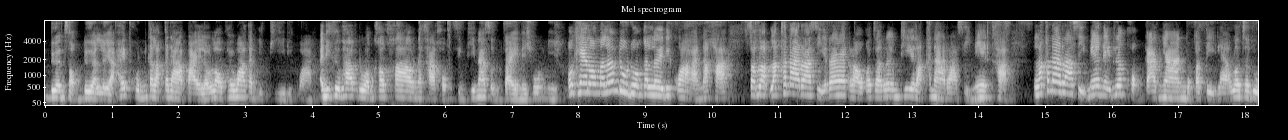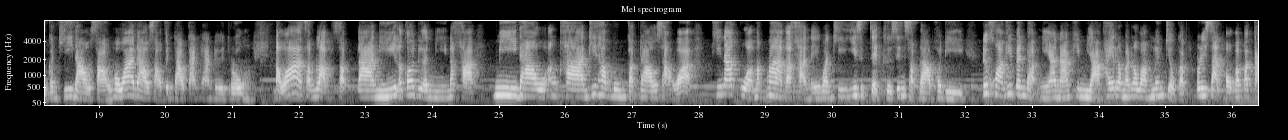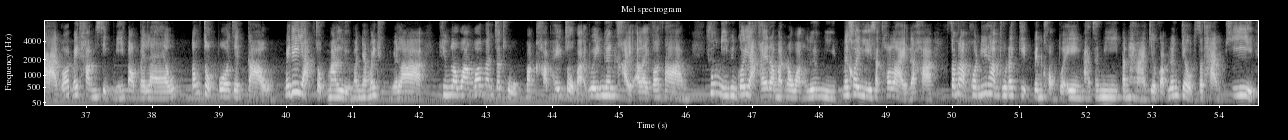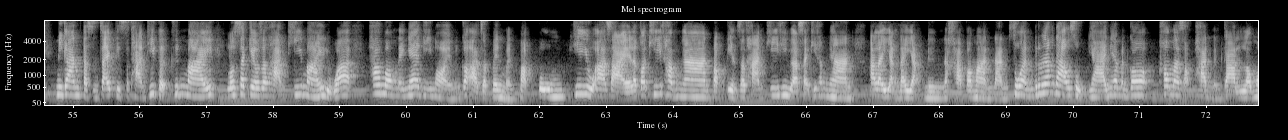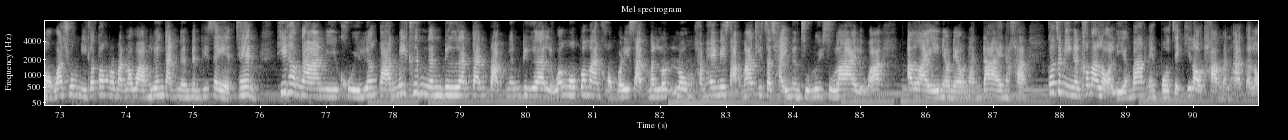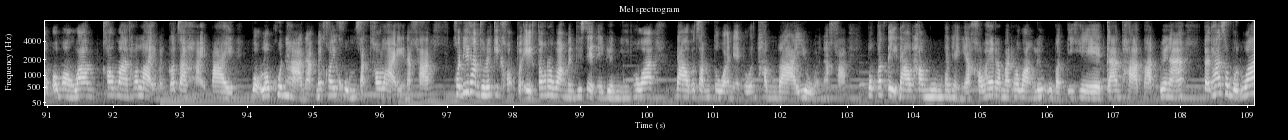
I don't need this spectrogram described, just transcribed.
เดือน 2 เดือนเลยอะให้พ้นกรกฎาไปแล้วเราค่อยว่ากันอีกทีดีกว่า อันนี้คือภาพรวมคร่าวๆนะคะ ของสิ่งที่น่าสนใจในช่วงนี้ โอเค เรามาเริ่มดูดวงกันเลยดีกว่านะคะสำหรับลัคนาราศีแรกเราก็จะเริ่มที่ลัคนาราศีเมษค่ะ ลัคนาราศีเมษในเรื่องของการงานปกติแล้วเราจะดูกันที่ดาวเสาร์เพราะว่าดาวเสาร์เป็นดาวการงานโดยตรง แต่ว่าสำหรับสัปดาห์นี้แล้วก็เดือนนี้นะคะ มีดาวอังคารที่ทำมุมกับดาวเสาร์อะที่น่ากลัวมากๆอะค่ะ ในวันที่ 27 คือสิ้นสัปดาห์พอดี ด้วยความที่เป็นแบบนี้นะ พิมพ์อยากให้ระมัดระวังเรื่องเกี่ยวกับบริษัทออกมาประกาศว่าไม่ทำสิ่งนี้ต่อไปแล้ว ต้องจบโปรเจกต์เก่าไม่ได้อยากจบมันหรือมันยังไม่ถึงเวลา พิมพ์ระวังว่ามันจะถูกบังคับให้จบอะด้วยเงื่อนไขอะไรก็ตาม ช่วงนี้พิมพ์ก็อยากให้ระมัดระวังเรื่องนี้ ไม่ค่อยดีสักเท่าไหร่นะคะสำหรับคนที่ทำธุรกิจเป็นของตัวเอง อาจจะมีปัญหาเกี่ยวกับเรื่องเกี่ยวกับสถานที่ มีการตัดสินใจปิดสถานที่เกิดขึ้นไหมลดสเกลสถานที่ไหมหรือว่าถ้ามองในแง่ดีหน่อย มันก็อาจจะเป็นเหมือนปรับปรุงที่อยู่อาศัยแล้วก็ที่ทำงาน ปรับเปลี่ยนสถานที่ที่อยู่อาศัยที่ทำงาน อะไรอย่างใดอย่างหนึ่งนะคะ ประมาณนั้น ส่วนเรื่องดาวสุกย้ายเนี่ยมันก็เข้ามาสัมพันธ์เหมือนกัน เรามองว่าช่วงนี้ก็ต้องระมัดระวังเรื่องการเงินเป็นพิเศษ เช่น ที่ทำงานมีคุยเรื่องการไม่ขึ้นเงินเดือน การปรับเงินเดือน หรือว่างบประมาณของบริษัทมันลดลงทำให้ไม่สามารถที่จะใช้เงินสุรุ่ยสุร่ายหรือว่าอะไรแนวๆนั้นได้นะคะ ก็จะมีเงินเข้ามาหล่อเลี้ยงบ้างในโปรเจกต์ที่เราทำมันอะแต่เราก็มองว่าเข้ามาเท่าไหร่มันก็จะหายไปบวกลบคูณหารอะไม่ค่อยคุ้มสักเท่าไหร่นะคะ คนที่ทำธุรกิจของตัวเองต้องระวังเป็นพิเศษในเดือนนี้ เพราะว่าดาวประจำตัวเนี่ยโดนทำร้ายอยู่นะคะ ปกติดาวทำมุมกันอย่างเงี้ยเขาให้ระมัดระวังเรื่องอุบัติเหตุ การผ่าตัดด้วยนะ แต่ถ้าสมมติว่า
